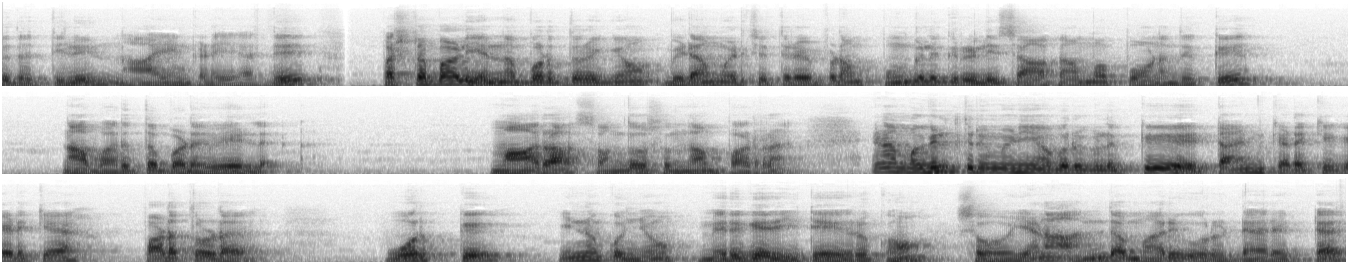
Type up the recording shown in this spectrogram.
விதத்திலையும் நியாயம் கிடையாது. ஃபர்ஸ்ட் ஆஃப் ஆல் என்னை பொறுத்த வரைக்கும் விடாமுயற்சி திரைப்படம் பொங்கலுக்கு ரிலீஸ் ஆகாமல் போனதுக்கு நான் வருத்தப்படவே இல்லை. மாறா சந்தோஷம்தான் படுறேன். ஏன்னா மகிழ் திருமணி அவர்களுக்கு டைம் கிடைக்க கிடைக்க படத்தோட ஒர்க்கு இன்னும் கொஞ்சம் மெருகேறிக்கிட்டே இருக்கும். ஸோ ஏன்னா அந்த மாதிரி ஒரு டைரக்டர்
